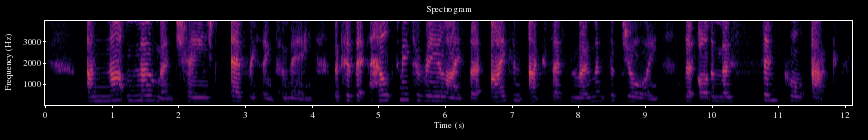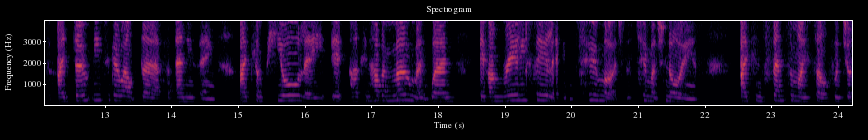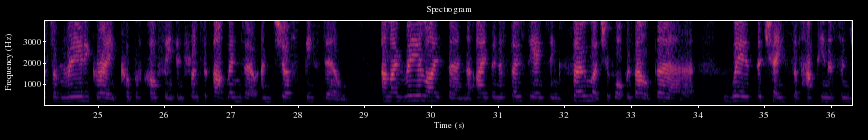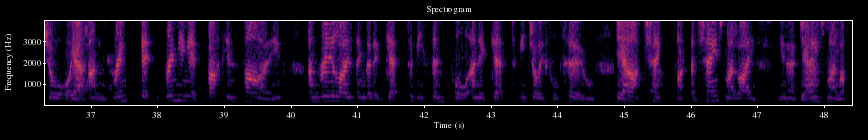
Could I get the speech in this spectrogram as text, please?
And that moment changed everything for me because it helped me to realize that I can access moments of joy that are the most simple acts. I don't need to go out there for anything. I can purely, it, I can have a moment when, if I'm really feeling too much, there's too much noise, I can center myself with just a really great cup of coffee in front of that window and just be still. And I realized then that I'd been associating so much of what was out there with the chase of happiness and joy Yeah. and bring it, bringing it back inside and realizing that it gets to be simple and it gets to be joyful too. Yeah. That changed, my- that changed my life. You know, it Yeah. changed my life.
